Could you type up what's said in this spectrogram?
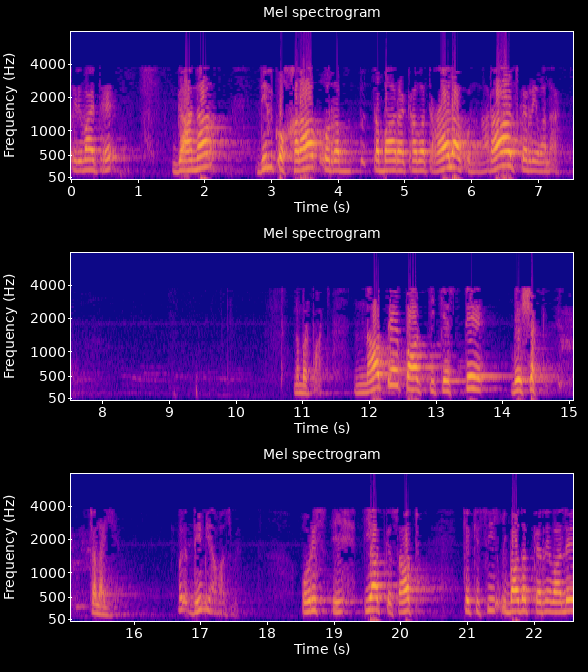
سے روایت ہے، گانا دل کو خراب اور رب تبارک و تعالی کو ناراض کرنے والا ہے۔ نمبر پانچ، نعت پاک کی کیسٹیں بے شک چلائیے۔ مگر دھیمی آواز میں۔ اور اس احتیاط کے ساتھ کہ کسی عبادت کرنے والے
